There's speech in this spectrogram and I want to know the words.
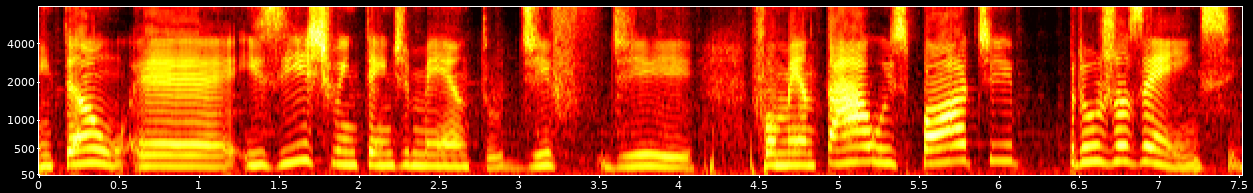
então, é, existe o entendimento de, de fomentar o esporte para o joseense.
